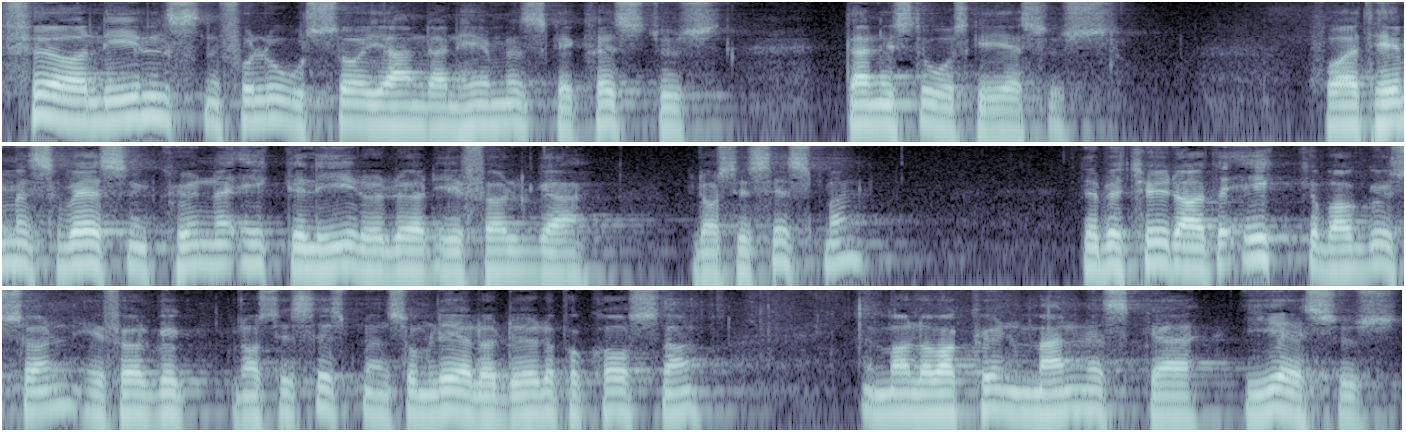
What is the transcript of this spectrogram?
Før lidelsen forlot så igjen den himmelske Kristus den historiske Jesus. For et himmelsk vesen kunne ikke lide og død ifølge gnostisismen. Det betydde at det ikke var Guds sønn ifølge gnostisismen som led og døde på korset, men det var kun mennesket Jesus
